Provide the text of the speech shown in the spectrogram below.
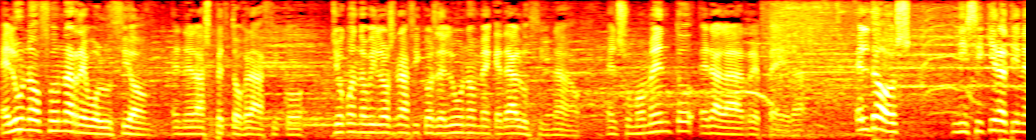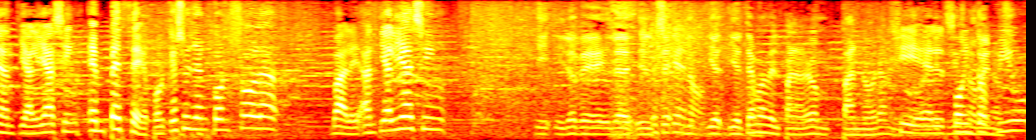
el 1 fue una revolución en el aspecto gráfico. Yo cuando vi los gráficos del 1 me quedé alucinado. En su momento era la repera. El 2 ni siquiera tiene anti-aliasing en PC, porque eso ya en consola... Vale, anti-aliasing Y, y lo de, y la- y el Es que no. y, el, y el tema del panoram, panorámico. Sí, el 16 point of view,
